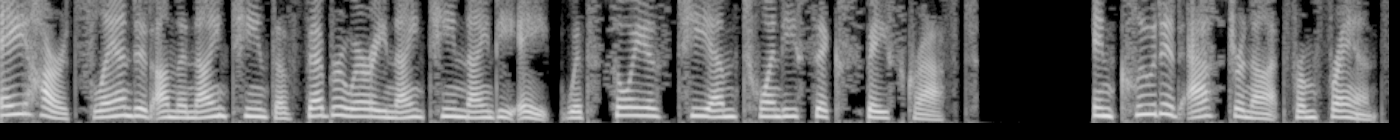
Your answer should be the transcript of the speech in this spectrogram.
Eyharts landed on 19 February 1998 with Soyuz TM-26 spacecraft. Included astronaut from France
